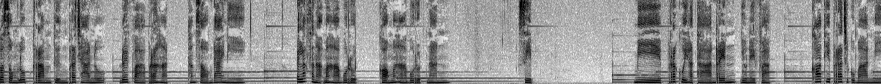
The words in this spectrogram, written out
ก็ทรงรูปครำถึงพระชานุ ด้วยฝ่าพระหัตถ์ทั้งสองได้นี้ เป็นลักษณะมหาบุรุษของมหาบุรุษนั้น 10. มีพระคุยหัตถานเร้นอยู่ในฝัก ข้อที่พระราชกุมารมี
